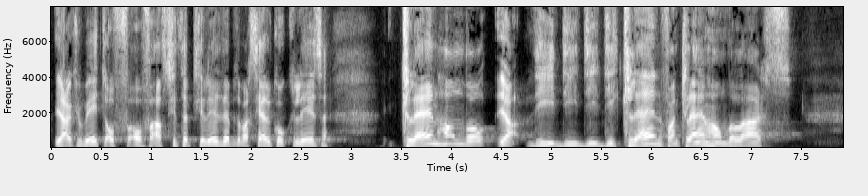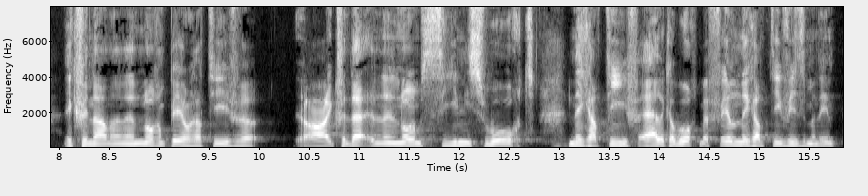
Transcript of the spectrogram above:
ja, je weet, of, of als je het hebt gelezen, heb je het waarschijnlijk ook gelezen kleinhandel, ja, die, die, die, die klein van kleinhandelaars, ik vind dat een enorm pejoratieve, ja, ik vind dat een enorm cynisch woord, negatief, eigenlijk een woord met veel negativisme in.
